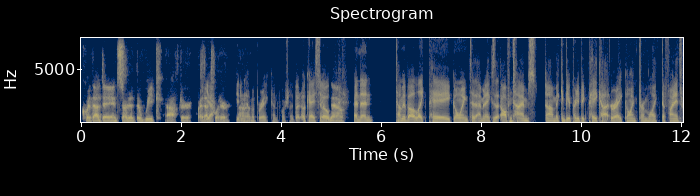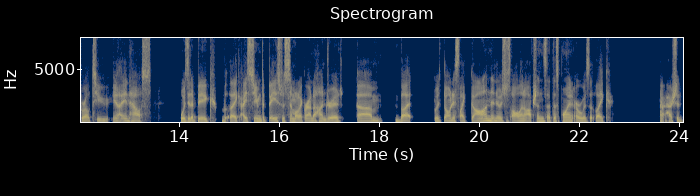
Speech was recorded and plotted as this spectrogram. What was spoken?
quit that day and started the week after right at yeah. twitter. You didn't um, have a break unfortunately but okay so no. and then tell me about like pay going to M&A because oftentimes um, it can be a pretty big pay cut, right? Going from like the finance world to you know, in-house. Was it a big like? I assume the base was similar, like around hundred, um, but was bonus like gone and it was just all in options at this point, or was it like? How should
